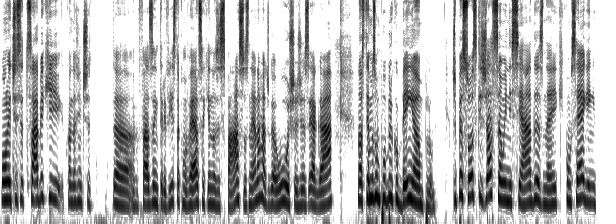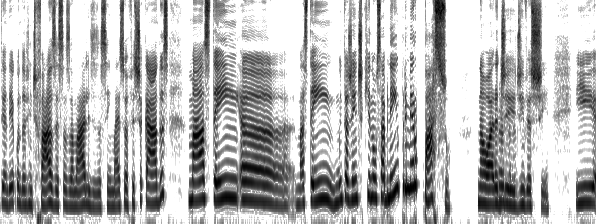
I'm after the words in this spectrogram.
Bom, Letícia, tu sabe que quando a gente uh, faz a entrevista, conversa aqui nos espaços, né, na Rádio Gaúcha, GZH, nós temos um público bem amplo. de pessoas que já são iniciadas, né, e que conseguem entender quando a gente faz essas análises assim mais sofisticadas, mas tem, uh, mas tem muita gente que não sabe nem o primeiro passo na hora de, uhum. de investir. E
